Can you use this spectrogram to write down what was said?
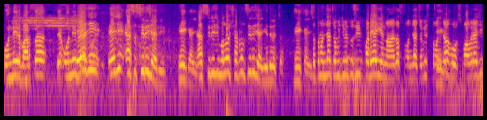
19 ਰਿਵਰਸ ਤੇ 19 ਇਹ ਜੀ ਇਹ ਜੀ ਐਸ ਸੀਰੀਜ਼ ਹੈ ਜੀ ਠੀਕ ਹੈ ਜੀ। ਐਸ ਸੀਰੀਜ਼ ਮਤਲਬ ਸ਼ਟਲ ਸੀਰੀਜ਼ ਹੈ ਜੀ ਇਹਦੇ ਵਿੱਚ। ਠੀਕ ਹੈ ਜੀ। 57 24 ਜਿਵੇਂ ਤੁਸੀਂ ਪੜਿਆ ਹੀ ਹੈ ਨਾ ਇਹਦਾ 57 24 57 ਹਾਰਸ ਪਾਵਰ ਹੈ ਜੀ।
